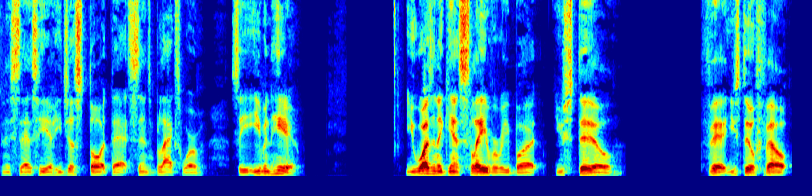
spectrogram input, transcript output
And it says here he just thought that since blacks were see even here you wasn't against slavery, but you still fit you still felt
